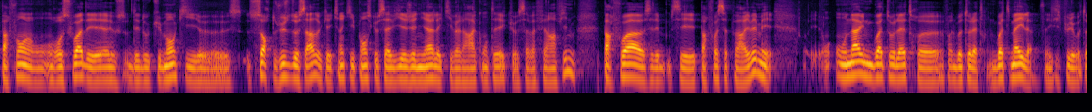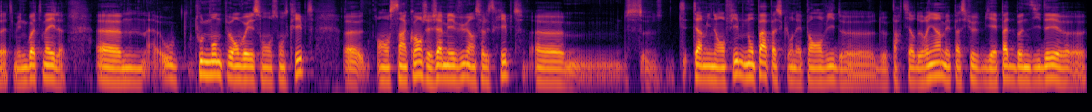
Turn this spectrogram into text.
parfois, on, reçoit des, des, documents qui sortent juste de ça, de quelqu'un qui pense que sa vie est géniale et qui va la raconter et que ça va faire un film. Parfois, c'est parfois ça peut arriver, mais on a une boîte aux lettres, enfin une boîte aux lettres, une boîte mail, ça n'existe plus les boîtes aux lettres, mais une boîte mail où tout le monde peut envoyer son, script. Euh, en cinq ans, j'ai jamais vu un seul script euh, terminé en film, non pas parce qu'on n'avait pas envie de, partir de rien, mais parce qu'il n'y avait pas de bonnes idées, euh,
